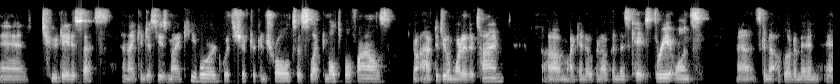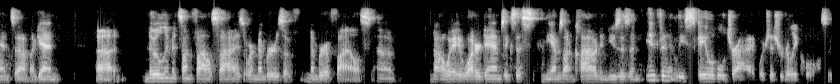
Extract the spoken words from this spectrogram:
and two data sets and I can just use my keyboard with shift or control to select multiple files. You don't have to do them one at a time. Um, I can open up in this case three at once uh, it's going to upload them in. And um, again, uh, no limits on file size or numbers of number of files. Uh, NAWI Water Dams exists in the Amazon cloud and uses an infinitely scalable drive, which is really cool. So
